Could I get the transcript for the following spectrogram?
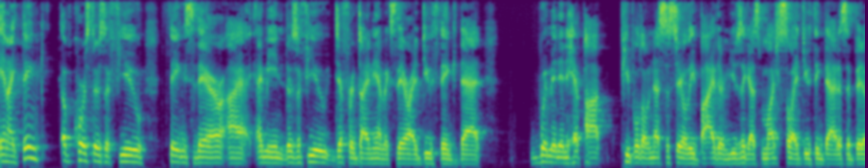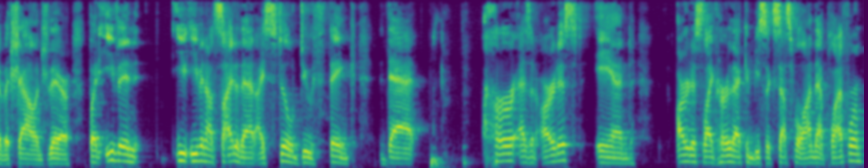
And I think, of course, there's a few things there. I, I mean, there's a few different dynamics there. I do think that women in hip hop people don't necessarily buy their music as much. So I do think that is a bit of a challenge there. But even, even outside of that, I still do think that her as an artist and artists like her that can be successful on that platform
